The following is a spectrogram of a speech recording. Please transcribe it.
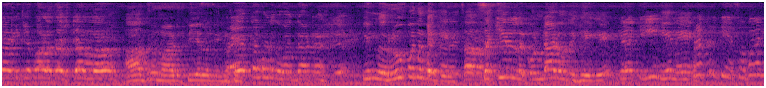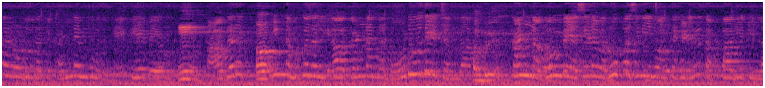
ಮಾಡಲಿಕ್ಕೆ ಬಹಳ ಕಷ್ಟ ಅಮ್ಮ. ಆದ್ರೂ ಮಾಡುತ್ತೀಯಲ್ಲ ನೀನು? ಪ್ರಯತ್ನ ಮಾಡುದು ಒದ್ದಾಟ ಅಷ್ಟೇ. ಇನ್ನು ರೂಪದ ಬಗ್ಗೆ ಸಖಿಯರೆಲ್ಲ ಕೊಂಡಾಡುವುದು ಹೇಗೆ? ಗೆಳತಿ ಏನೇ? ಪ್ರಕೃತಿಯ ನೋಡುವುದಕ್ಕೆ ಆದರೆ. ನಿನ್ನ ಮುಖದಲ್ಲಿ ಆ ಕಣ್ಣನ್ನ ನೋಡುವುದೇ ಚಂದ. ಅಂದ್ರೆ? ಕಣ್ಣ ಗೊಂಬೆಯ ಸೆಳೆವ ರೂಪಸಿ ನೀನು ಅಂತ ಹೇಳಿದ್ರೆ ತಪ್ಪಾಗ್ಲಿಕ್ಕಿಲ್ಲ.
